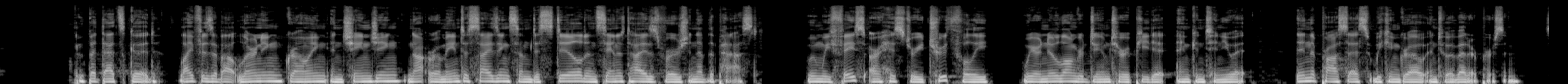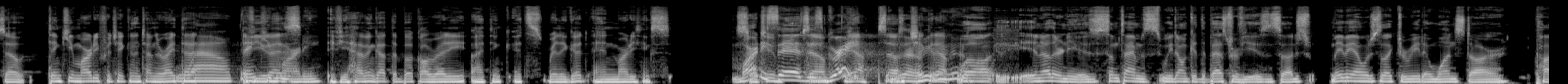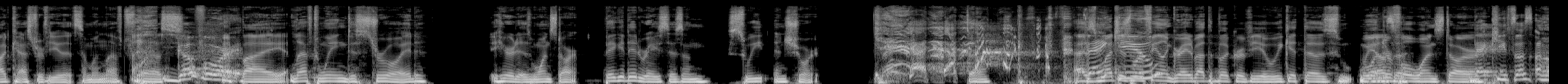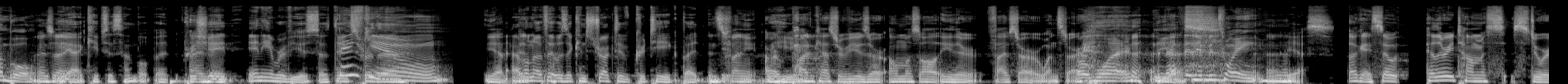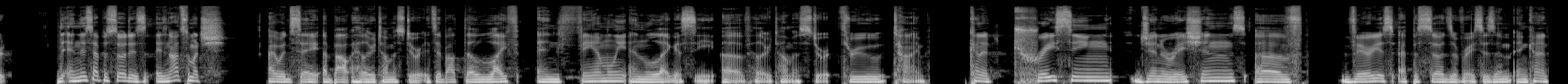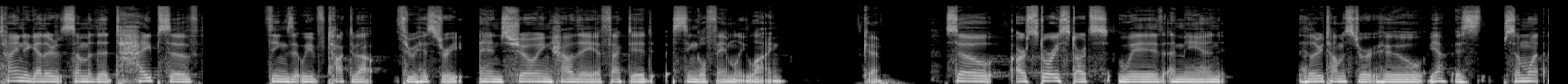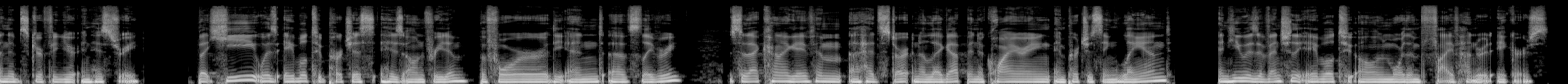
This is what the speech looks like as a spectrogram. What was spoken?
But that's good. Life is about learning, growing, and changing, not romanticizing some distilled and sanitized version of the past. When we face our history truthfully, we are no longer doomed to repeat it and continue it. In the process, we can grow into a better person. So thank you, Marty, for taking the time to write that. Wow. If Thank you, guys- Marty. If you haven't got the book already, I think it's really good. And Marty thinks Marty too. says it's great. Yeah. So, So check it out. Well, in other news, sometimes we don't get the best reviews. And so I just, maybe I would just like to read a one star podcast review that someone left for us. Go for it. by Left Wing Destroyed. Here it is, one star. Bigoted racism, sweet and short. So, as Thank much as we're feeling great about the book review, we get those We wonderful one star. that keeps us humble. Right. yeah, it keeps us humble, but appreciate any reviews. So thanks Thank for you. the. Yeah. I don't know if it was a constructive critique, but It's funny. Our hear. podcast reviews are almost all either five star or one star. or one. Nothing Yes. in between. Uh-huh. Yes. Okay, so Hillery Thomas Stewart, and this episode is is not so much I would say about Hillery Thomas Stewart. It's about the life and family and legacy of Hillery Thomas Stewart through time, kind of tracing generations of various episodes of racism and kind of tying together some of the types of things that we've talked about through history and showing how they affected a single family line. Okay. So our story starts with a man, Hillery Thomas Stewart, who, yeah, is somewhat an obscure figure in history. But he was able to purchase his own freedom before the end of slavery. So that kind of gave him a head start and a leg up in acquiring and purchasing land. And he was eventually able to own more than 500 acres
